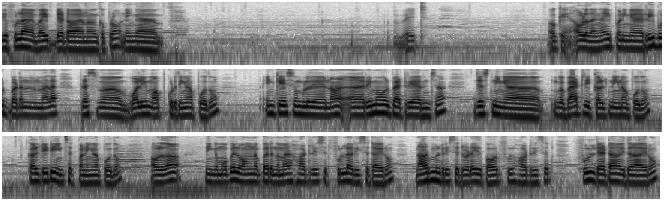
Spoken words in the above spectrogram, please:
இது ஃபுல்லாக வைப் டேட்டா ஆனதுக்கப்புறம் நீங்கள் வெயிட் ஓகே அவ்வளோதாங்க இப்போ நீங்கள் ரீபூட் பட்டன் மேலே ப்ரெஸ் வால்யூம் அப் கொடுத்தீங்கன்னா போதும். இன்கேஸ் உங்களுக்கு நான் ரிமூவல் பேட்டரியாக இருந்துச்சுன்னா ஜஸ்ட் நீங்கள் உங்கள் பேட்டரி கழட்டினீங்கன்னா போதும். கழட்டிட்டு இன்செர்ட் பண்ணிங்கன்னா போதும். அவ்வளோதான் நீங்கள் மொபைல் வாங்கினப்போ இந்த மாதிரி ஹார்ட் ரீசெட் ஃபுல்லாக ரீசெட் ஆயிரும். நார்மல் ரீசெட் விட இது powerful hard reset full data இதில் ஆயிரும்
